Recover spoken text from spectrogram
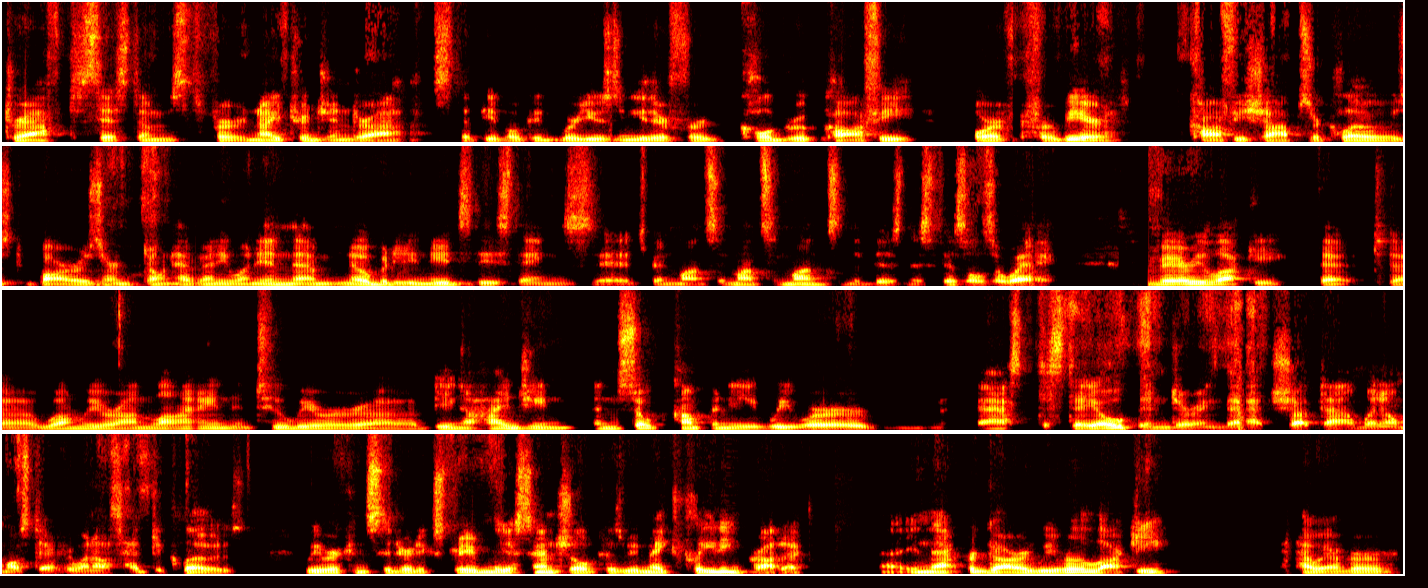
draft systems for nitrogen drafts that people could were using either for cold brew coffee or for beer coffee shops are closed, bars are, don't have anyone in them. Nobody needs these things. It's been months and months and months, and the business fizzles away. Very lucky that uh, when we were online, and two, we were uh, being a hygiene and soap company, we were asked to stay open during that shutdown when almost everyone else had to close. We were considered extremely essential because we make cleaning product. Uh, in that regard, we were lucky. However,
